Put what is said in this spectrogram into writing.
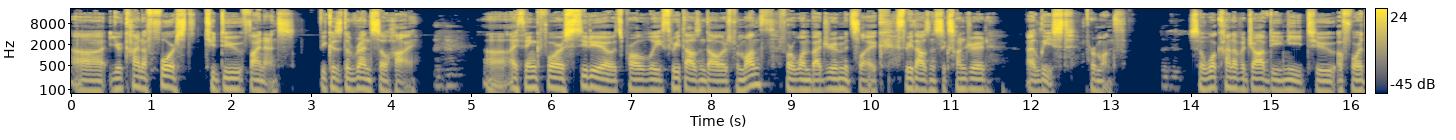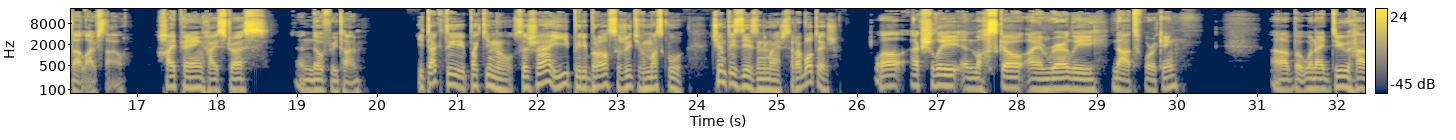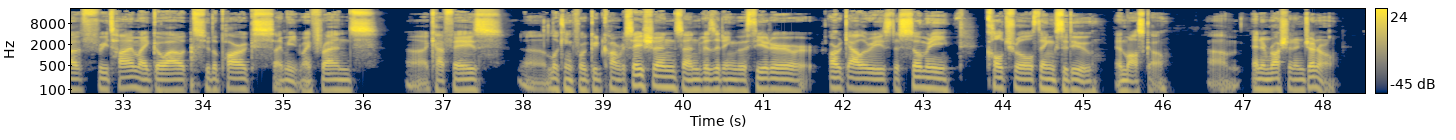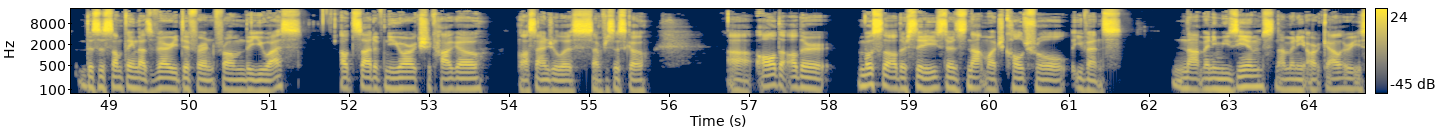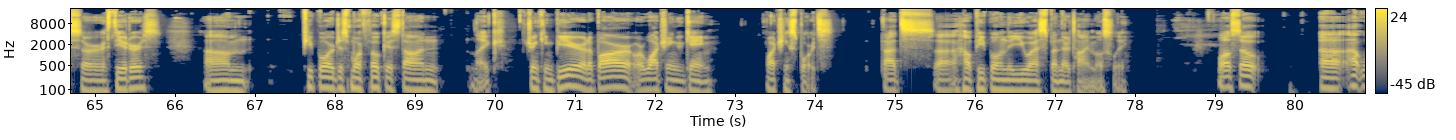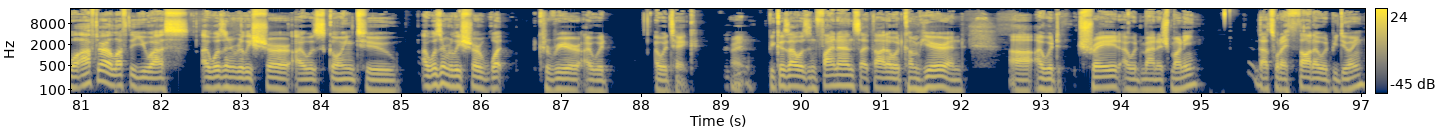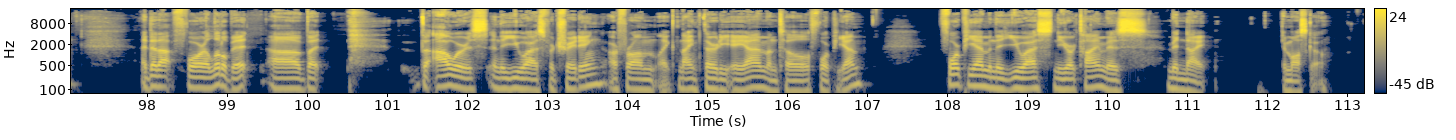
uh, you're kind of forced to do finance because the rent's so high. Mm-hmm. Uh, I think for a studio, it's probably three thousand dollars per month. For one bedroom, it's like three thousand six hundred at least per month. Mm-hmm. So, what kind of a job do you need to afford that lifestyle? High paying, high stress, and no free time. Итак, ты покинул США и перебрался жить в Москву. Чем ты здесь занимаешься? Работаешь? Well, actually, in Moscow, I am rarely not working. Uh, but when I do have free time, I go out to the parks, I meet my friends, uh, cafes, uh, looking for good conversations and visiting the theater or art galleries. There's so many cultural things to do in Moscow um, and in Russia in general. This is something that's very different from the US. Outside of New York, Chicago, Los Angeles, San Francisco, uh, all the other, most of the other cities, there's not much cultural events. Not many museums, not many art galleries or theaters. Um, people are just more focused on like drinking beer at a bar or watching a game, watching sports. That's uh, how people in the US spend their time mostly. Well, so, uh, well, after I left the US, I wasn't really sure I was going to, I wasn't really sure what career I would, I would take, mm-hmm. right? Because I was in finance, I thought I would come here and uh, I would trade, I would manage money. That's what I thought I would be doing. I did that for a little bit, uh, but the hours in the US for trading are from like 9:30 a.m. until 4 p.m. 4 p.m. in the US New York time is midnight in Moscow.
